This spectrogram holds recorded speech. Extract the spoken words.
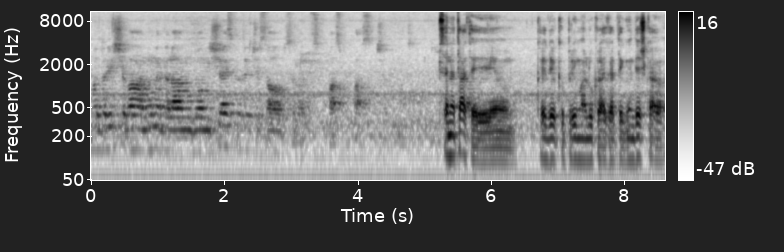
Vă doriți ceva anume de la 2016 sau să luați pas cu pas? Sănătate. Eu cred eu că prima lucru la care te gândești ca,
